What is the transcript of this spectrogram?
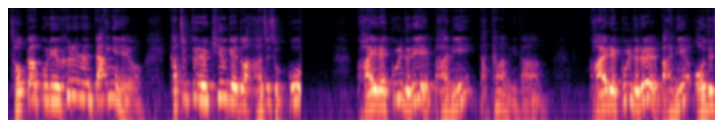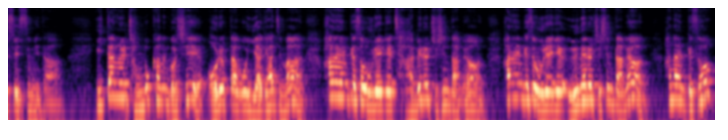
젖과 꿀이 흐르는 땅이에요. 가축들을 키우기에도 아주 좋고, 과일의 꿀들이 많이 나타납니다. 과일의 꿀들을 많이 얻을 수 있습니다. 이 땅을 정복하는 것이 어렵다고 이야기하지만 하나님께서 우리에게 자비를 주신다면 하나님께서 우리에게 은혜를 주신다면 하나님께서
